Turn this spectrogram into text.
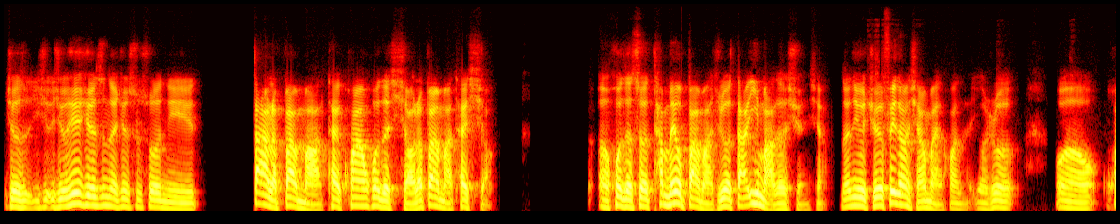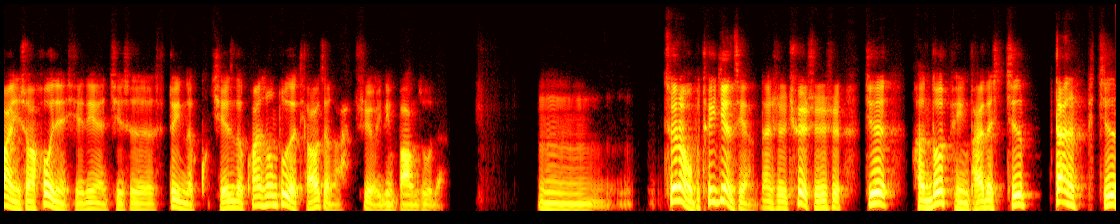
就是有有些鞋子呢，就是说你大了半码太宽，或者小了半码太小，呃，或者说它没有半码，只有大一码的选项。那你又觉得非常想买的话呢，有时候呃换一双厚一点鞋垫，其实对你的鞋子的宽松度的调整啊是有一定帮助的。嗯，虽然我不推荐这样，但是确实是，其实很多品牌的其实，但是其实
